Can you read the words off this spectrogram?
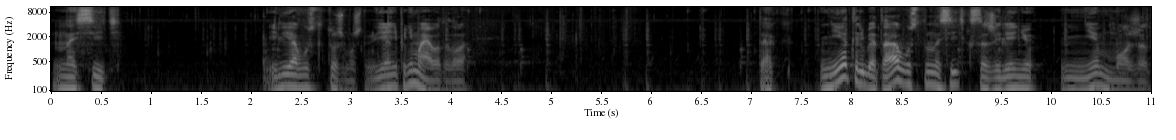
носить Или Августа тоже может. Я не понимаю вот этого. Так, нет, ребята, Августа носить, к сожалению, не может.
